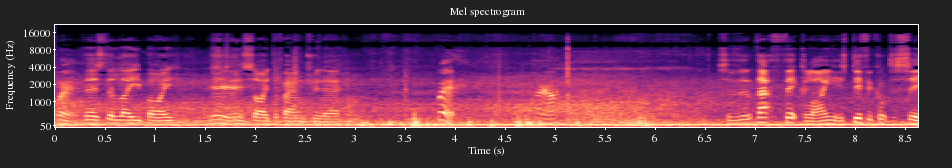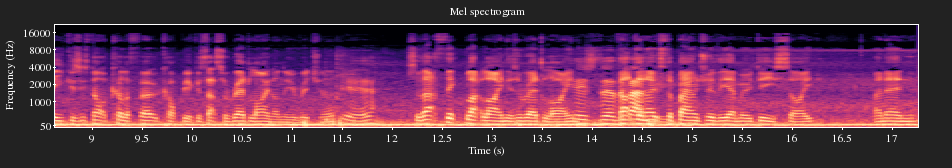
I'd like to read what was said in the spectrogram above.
Where? There's the lay-by Yeah, just yeah. inside the boundary there. Where? Hang on. So th that thick line is difficult to see because it's not a colour photocopier because that's a red line on the original. Yeah. So that thick black line is a red line. Is the- the that denotes the boundary of the MOD site, and then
